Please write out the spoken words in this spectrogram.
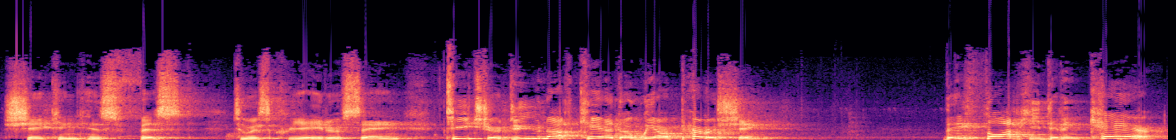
shaking his fist to his creator, saying, Teacher, do you not care that we are perishing? They thought he didn't care.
